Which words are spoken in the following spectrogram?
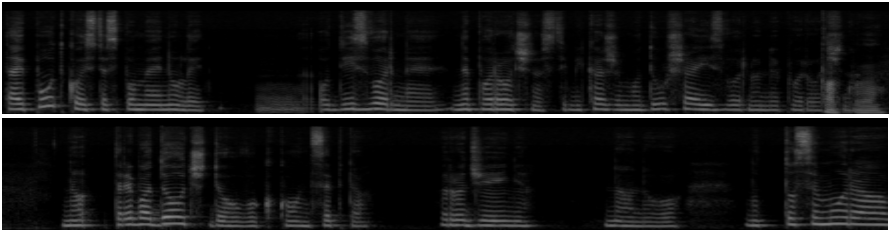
taj put koji ste spomenuli od izvorne neporočnosti. Mi kažemo duša je izvorno neporočna. Tako je. No, treba doći do ovog koncepta rođenja na novo. No, to se mora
